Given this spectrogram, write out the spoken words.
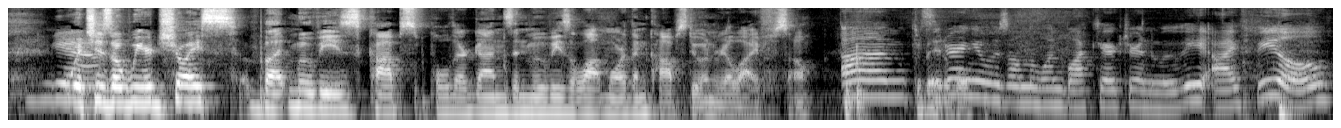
Yeah. which is a weird choice. But movies, cops pull their guns in movies a lot more than cops do in real life. So Um, considering Debatable. it was on the one black character in the movie, I feel.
